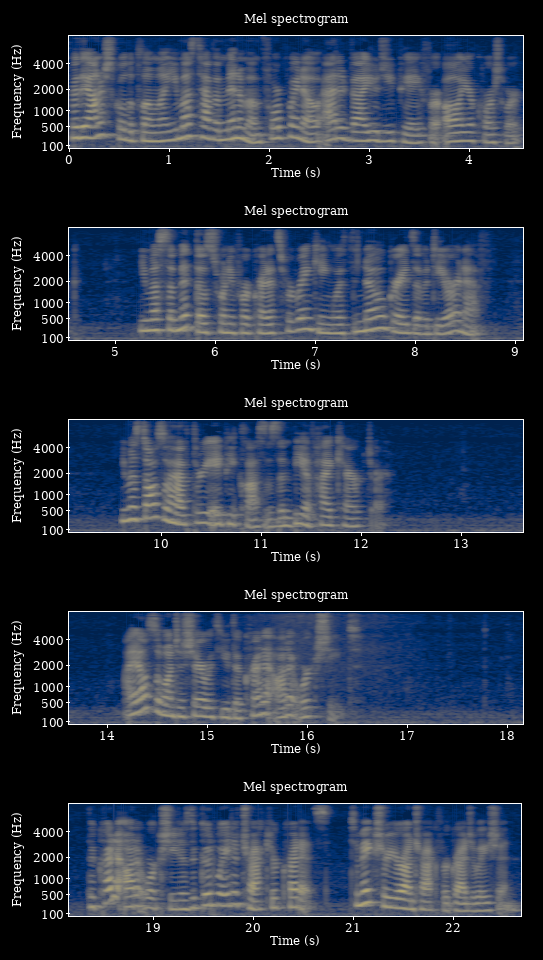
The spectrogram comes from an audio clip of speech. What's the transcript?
For the honor school diploma, you must have a minimum 4.0 added value GPA for all your coursework. You must submit those 24 credits for ranking with no grades of a D or an F. You must also have three AP classes and be of high character. I also want to share with you the credit audit worksheet. The credit audit worksheet is a good way to track your credits to make sure you're on track for graduation.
